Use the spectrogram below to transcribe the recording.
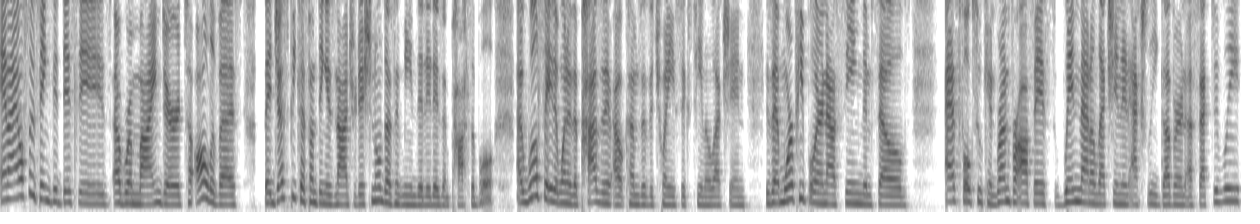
and I also think that this is a reminder to all of us that just because something is non traditional doesn't mean that it isn't possible. I will say that one of the positive outcomes of the 2016 election is that more people are now seeing themselves as folks who can run for office, win that election, and actually govern effectively,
